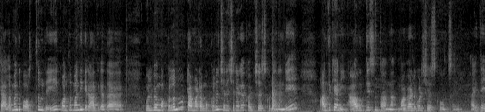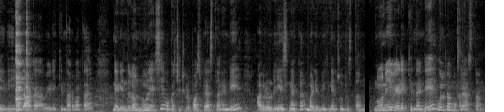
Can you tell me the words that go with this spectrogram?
చాలామందికి వస్తుంది కొంతమందికి రాదు కదా. ఉల్లిపాయ ముక్కలను టమాటా ముక్కలు చిన్న చిన్నగా కట్ చేసుకున్నానండి. అందుకని ఆ ఉద్దేశంతో అన్న మగాళ్ళు కూడా చేసుకోవచ్చు అని అయితే ఇది దాకా వేడెక్కిన తర్వాత నేను ఇందులో నూనె వేసి ఒక చిటికెడు పసుపు వేస్తానండి. అవి రెండు వేసినాక మళ్ళీ మీకు నేను చూపిస్తాను. నూనె వేడెక్కిందండి ఉల్లిపాయ ముక్కలు వేస్తాను.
